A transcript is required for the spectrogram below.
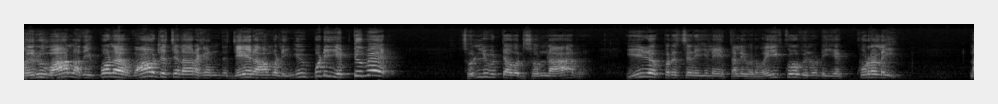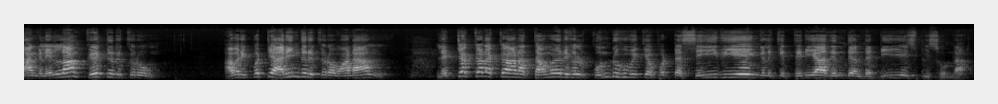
பெருமாள் அதை போல மாவட்ட செயலாளராக இருந்த ஜெயராமலிங்கம் இப்படி எட்டு பேர் சொல்லிவிட்டு அவர் சொன்னார் ஈழப் பிரச்சனையிலே தலைவர் வைகோவினுடைய குரலை நாங்கள் எல்லாம் கேட்டிருக்கிறோம் அவரை பற்றி அறிந்திருக்கிறோம். ஆனால் லட்சக்கணக்கான தமிழர்கள் கொண்டு குவிக்கப்பட்ட செய்தியே எங்களுக்கு தெரியாது என்று அந்த டிஎஸ்பி சொன்னார்.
